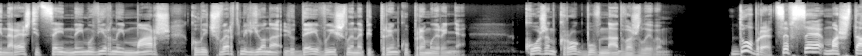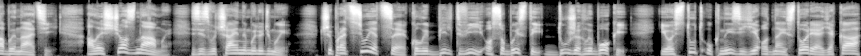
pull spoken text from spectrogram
І нарешті цей неймовірний марш, коли чверть мільйона людей вийшли на підтримку примирення. Кожен крок був надважливим. Добре, це все масштаби націй. Але що з нами, зі звичайними людьми? Чи працює це, коли біль твій особистий дуже глибокий? І ось тут у книзі є одна історія, яка,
